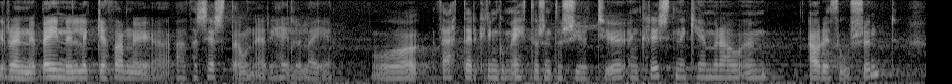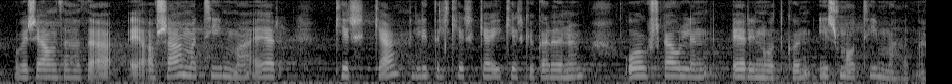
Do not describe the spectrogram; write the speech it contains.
í rauninni, beinin liggja þannig að, að það sést að hún er í heilu lægi og þetta er kringum 1070 en kristni kemur á um árið 1000 og við sjáum það að það á sama tíma er kirkja, lítil kirkja í kirkjugarðinum og skálinn er í nótkunn í smá tíma þarna.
